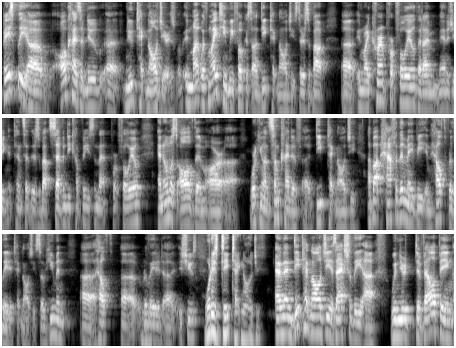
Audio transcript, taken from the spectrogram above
basically uh, all kinds of new uh, new technology areas. In my, with my team, we focus on deep technologies. There's about uh, in my current portfolio that I'm managing at Tencent, there's about 70 companies in that portfolio, and almost all of them are uh, working on some kind of uh, deep technology. About half of them may be in health related technology, so human uh, health related issues. What is deep technology? And then deep technology is actually when you're developing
